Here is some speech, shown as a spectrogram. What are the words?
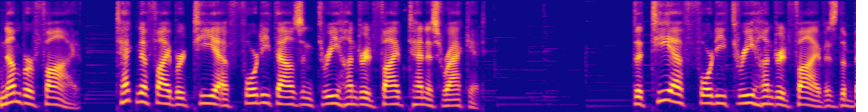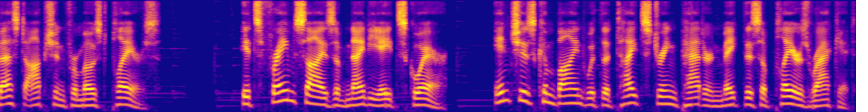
Number 5. Tecnifibre TF 40305 Tennis Racket. The TF 4305 is the best option for most players. Its frame size of 98 square inches combined with the tight string pattern make this a player's racket.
